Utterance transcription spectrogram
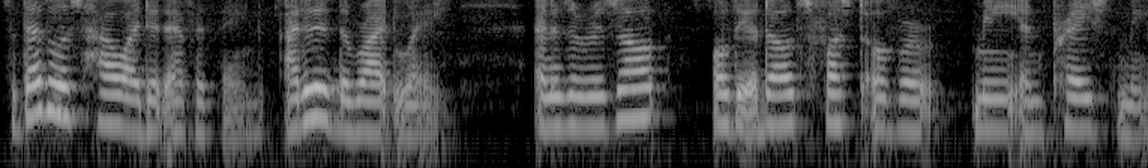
So that was how I did everything. I did it the right way. And as a result, all the adults fussed over me and praised me.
